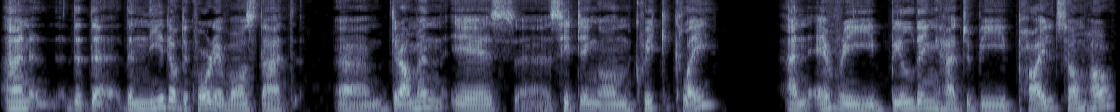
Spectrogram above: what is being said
And the, the, the need of the quarry was that um, is uh, sitting on quick clay, and every building had to be piled somehow.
